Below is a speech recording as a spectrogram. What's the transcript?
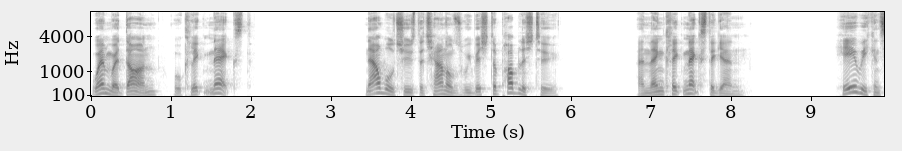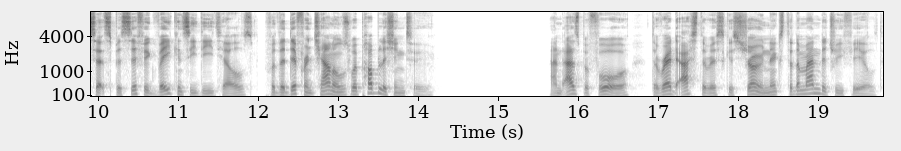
When we're done, we'll click Next. Now we'll choose the channels we wish to publish to, and then click Next again. Here we can set specific vacancy details for the different channels we're publishing to. And as before, the red asterisk is shown next to the mandatory field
